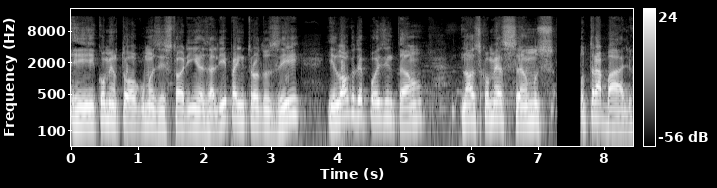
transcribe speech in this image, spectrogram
e comentou algumas historinhas ali para introduzir e logo depois então nós começamos o trabalho.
